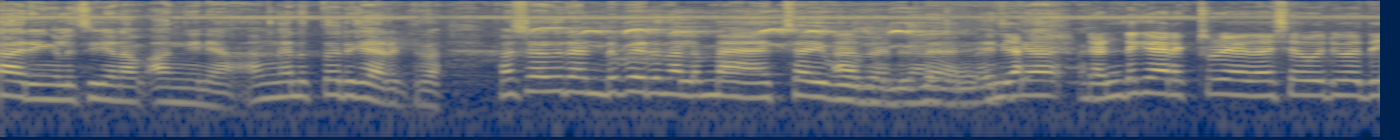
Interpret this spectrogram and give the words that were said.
കാര്യങ്ങൾ ചെയ്യണം അങ്ങനെയാ. അങ്ങനത്തെ ഒരു ക്യാരക്ടറാ പക്ഷെ അത് രണ്ടുപേരും നല്ല പോകുന്നുണ്ട് അല്ലേ എനിക്ക് രണ്ട് ക്യാരക്ടർ ഏകദേശം ഒരു അത്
